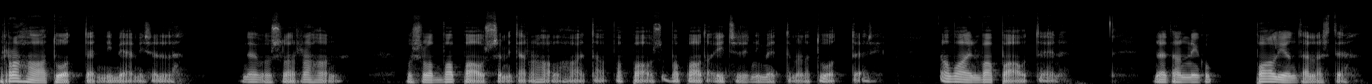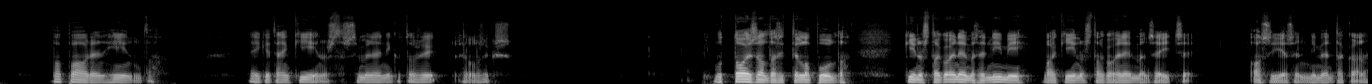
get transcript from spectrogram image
Rahaa tuotteen nimeämisellä. Ne voisi olla rahan, voisi olla vapaus se, mitä rahalla haetaan. Vapaus, vapauta itsesi nimettämällä tuotteesi. Avain vapauteen. Näitä on niin paljon tällaista vapauden hinta. Ei ketään kiinnosta. Se menee niin tosi sellaiseksi mutta toisaalta sitten lopulta, kiinnostaako enemmän se nimi vai kiinnostaako enemmän se itse asia sen nimen takana.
